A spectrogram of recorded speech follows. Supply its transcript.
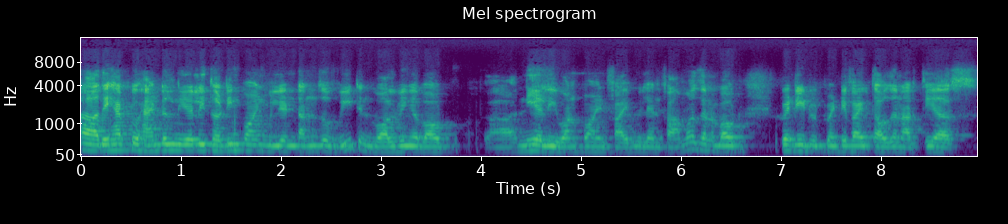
uh, they have to handle nearly 13 million tons of wheat involving about uh, nearly 1.5 million farmers and about 20 to 25,000 arhatiyas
